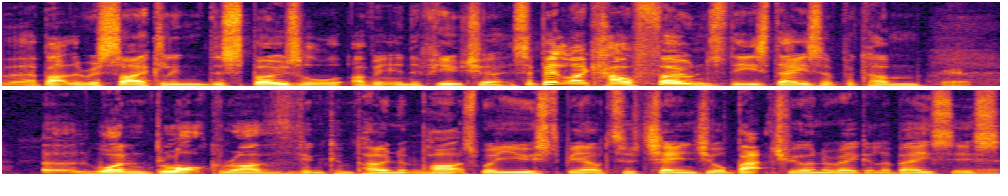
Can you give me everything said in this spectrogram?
about the recycling disposal of it in the future. It's a bit like how phones these days have become. Yeah. Uh, one block rather than component mm. parts, where you used to be able to change your battery on a regular basis.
